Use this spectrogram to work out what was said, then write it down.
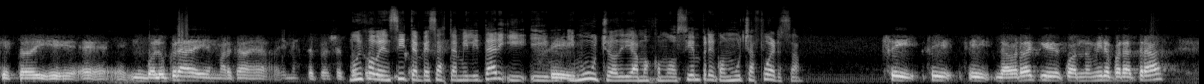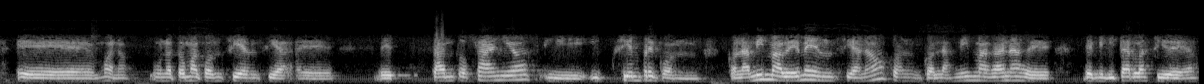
que estoy eh, involucrada y enmarcada en este proyecto. Muy jovencita empezaste a militar y, y, mucho, digamos, como siempre, con mucha fuerza. Sí, sí, sí. La verdad que cuando miro para atrás, eh, bueno, uno toma conciencia eh, de tantos años y, siempre con, con, la misma vehemencia, ¿no? Con, con las mismas ganas de, de militar las ideas,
